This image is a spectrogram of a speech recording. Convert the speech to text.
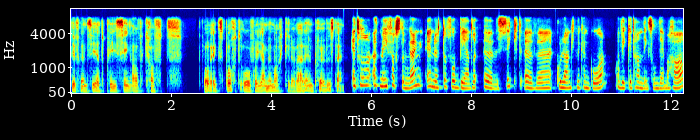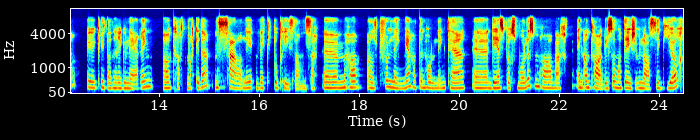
differensiert prising av kraft for eksport og for hjemmemarkedet være en prøvestein? Jeg tror at vi i første omgang er nødt til å få bedre oversikt over hvor langt vi kan gå, og hvilket handlingsrom det vi har Eh, knytta til regulering av kraftmarkedet, med særlig vekt på prisdannelse. Eh, vi har altfor lenge hatt en holdning til eh, det spørsmålet som har vært en antakelse om at det ikke vil la seg gjøre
